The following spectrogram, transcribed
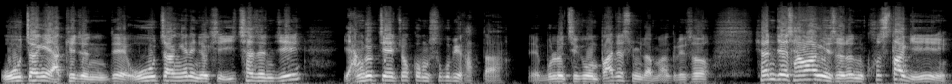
오후장에 약해졌는데 오후장에는 역시 2차 전지 양극재에 조금 수급이 갔다. 예, 물론 지금은 빠졌습니다만 그래서 현재 상황에서는 코스닥이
